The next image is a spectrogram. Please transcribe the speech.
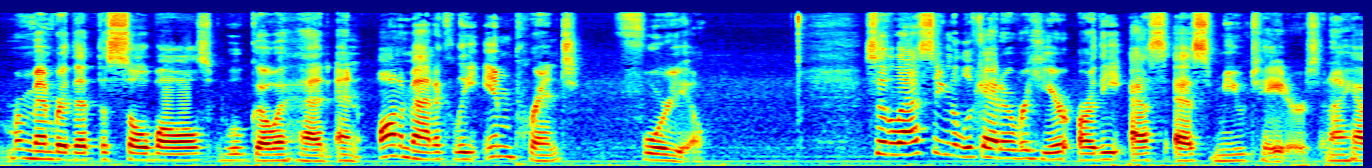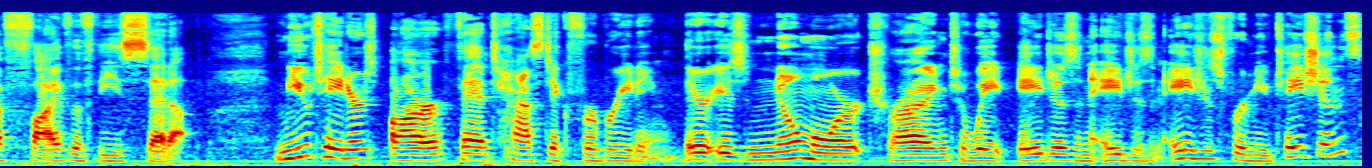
remember that the soul balls will go ahead and automatically imprint for you. So the last thing to look at over here are the SS mutators, and I have five of these set up. Mutators are fantastic for breeding. There is no more trying to wait ages and ages and ages for mutations.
